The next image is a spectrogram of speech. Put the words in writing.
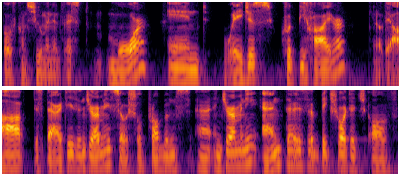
both consume and invest more, and wages could be higher, you know, there are disparities in Germany, social problems uh, in Germany, and there is a big shortage of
